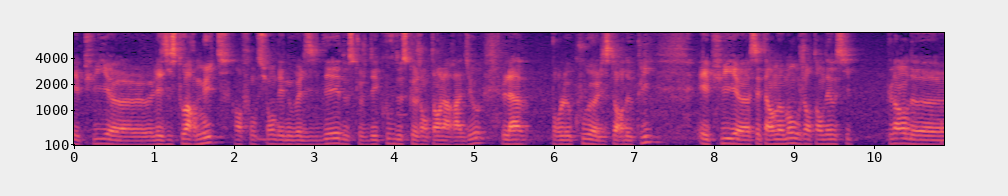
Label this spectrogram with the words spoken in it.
Et puis les histoires mutent en fonction des nouvelles idées, de ce que je découvre, de ce que j'entends à la radio. Là, pour le coup, l'histoire de pli. Et puis, c'était un moment où j'entendais aussi plein de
